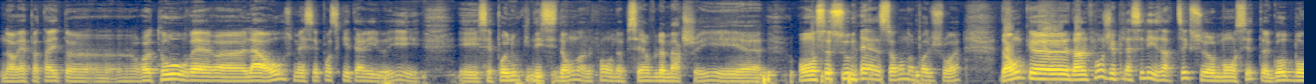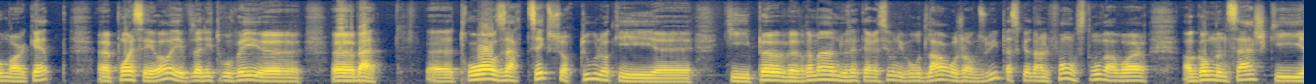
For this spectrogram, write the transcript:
on aurait peut-être un, retour vers euh, la hausse, mais c'est pas ce qui est arrivé. Et, et c'est pas nous qui décidons. Dans le fond, on observe le marché et euh, on se soumet à ça, on n'a pas le choix. Donc, euh, dans le fond, j'ai placé les articles sur mon site goldbullmarket.ca et vous allez trouver ben, trois articles surtout là, qui, qui peuvent vraiment nous intéresser au niveau de l'art aujourd'hui parce que dans le fond, on se trouve à avoir un Goldman Sachs qui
